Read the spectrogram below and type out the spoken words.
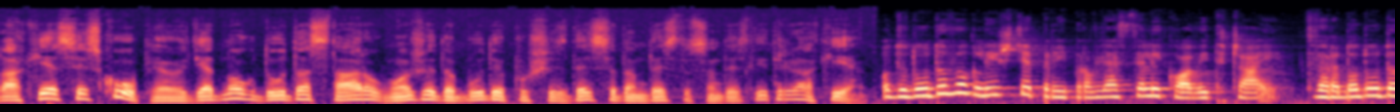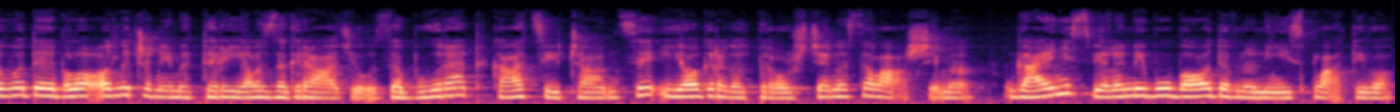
Rakije se skuplja, od jednog duda starog može da bude po 60, 70, 80 litri rakije. Od dudovog lišća pripravlja se likovit čaj. Tvrdo dudovo deblo odličan je materijal za građu, za burat, kaci i čamce i ograd od prošća na salašima. Gajenje svileni buba odavno nije isplativo,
